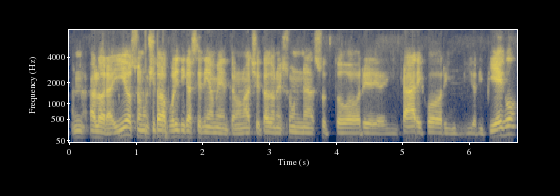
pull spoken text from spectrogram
almeno. Allora, io sono uscito dalla politica seriamente, non ho accettato nessun sotto incarico, ripiego.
